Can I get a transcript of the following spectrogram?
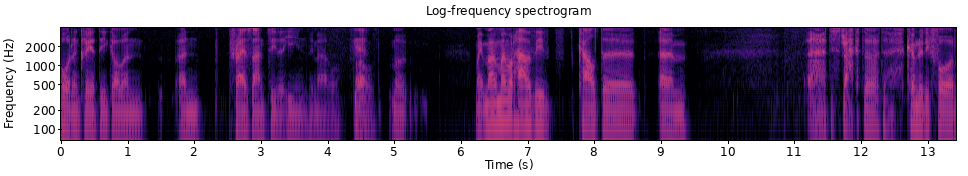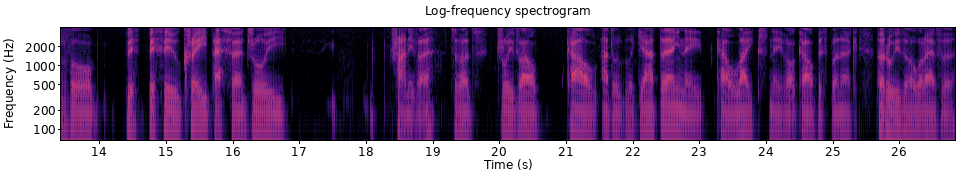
bod yn greadigol yn, yn present i dy hun, fi'n meddwl. Fel, yeah. Mae ma, ma, ma mor hawdd i cael dy... Um, uh, distracto, dy cymryd i ffwrdd o beth, beth yw creu pethau drwy rhannu fe, tyfod, drwy fel cael adolygiadau neu cael likes neu fel cael byth bynnag hyrwyddo, whatever.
